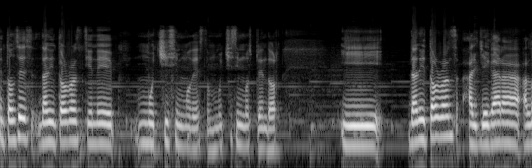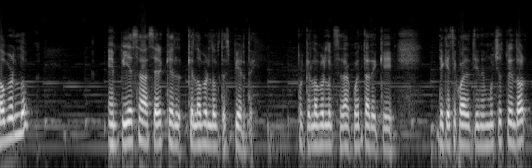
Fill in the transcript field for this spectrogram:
Entonces Danny Torrance tiene muchísimo de esto, muchísimo esplendor. Y Danny Torrance al llegar al Overlook empieza a hacer que el, Overlook despierte. Porque el Overlook se da cuenta de que, de que este cuadro tiene mucho esplendor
